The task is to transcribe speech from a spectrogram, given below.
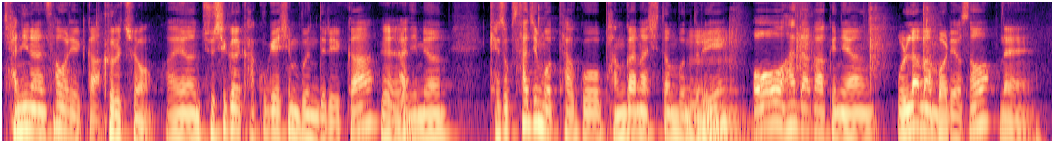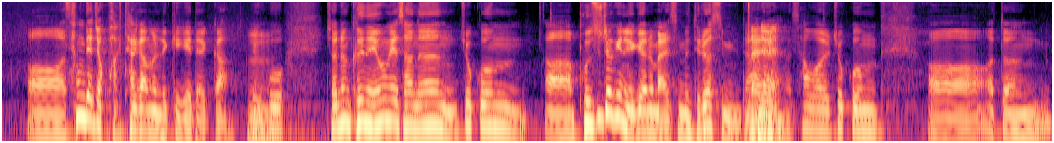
잔인한 4월일까? 그렇죠. 과연 주식을 갖고 계신 분들일까? 네. 아니면 계속 사지 못하고 방관하시던 분들이 음. 어 하다가 그냥 올라만 버려서 네. 어, 상대적 박탈감을 느끼게 될까? 그리고 음. 저는 그 내용에서는 조금 어, 보수적인 의견을 말씀을 드렸습니다. 네. 4월 조금 어, 어떤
